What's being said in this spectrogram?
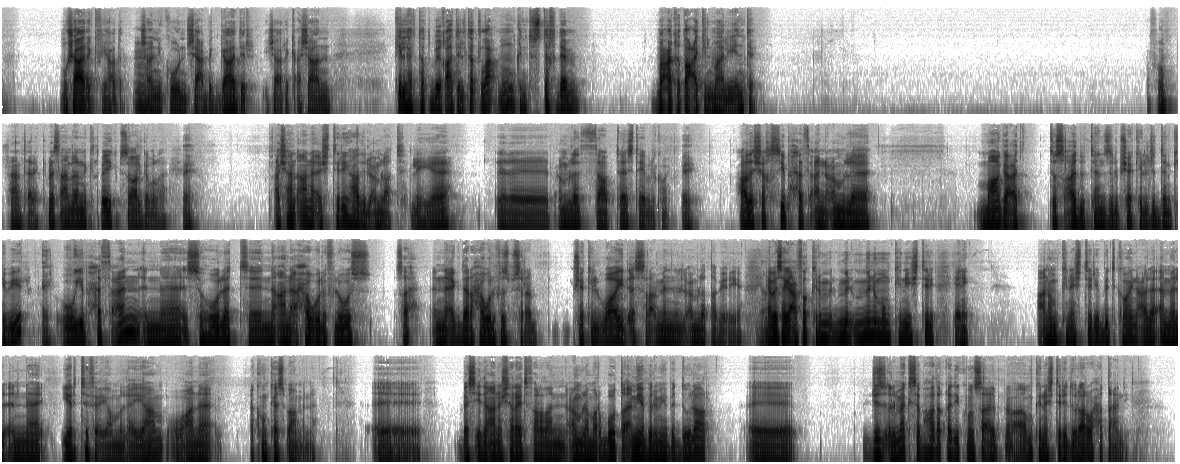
مشارك في هذا. عشان يكون شعبك قادر يشارك عشان كل هالتطبيقات اللي تطلع ممكن تستخدم مع قطاعك المالي أنت مفهوم؟ فهمت عليك بس أنا لأنك تبيك بسؤال قبلها إيه. عشان أنا أشتري هذه العملات اللي هي العملة الثابتة stablecoin إيه. هذا الشخص يبحث عن عملة ما قاعد تصعد وتنزل بشكل جدا كبير إيه. ويبحث عن إن سهولة إن أنا أحول فلوس صح إن أقدر أحول فلوس بسرعة بشكل وايد أسرع من العملة الطبيعية نعم. يعني بس قاعد أفكر من- من- منو ممكن يشتري يعني أنا ممكن أشتري بيتكوين على أمل إنه يرتفع يوم من الأيام وأنا أكون كسبان منه أه، بس إذا أنا شريت فرضا عملة مربوطة 100% بالدولار أه، جزء المكسب هذا قد يكون صعب آه، ممكن أشتري دولار وأحطه عندي.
